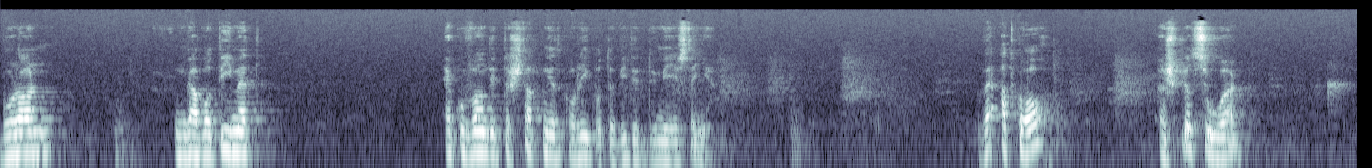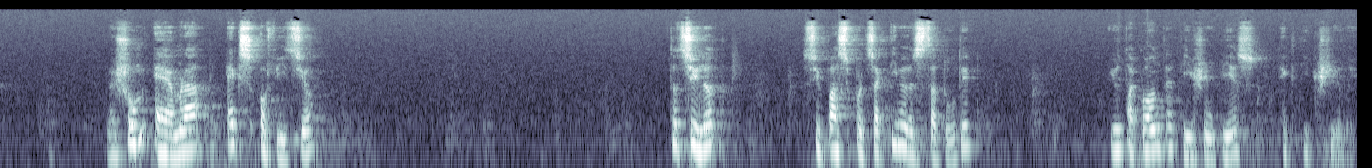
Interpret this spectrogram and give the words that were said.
buron nga votimet e Kuvendit të shtatëmbëdhjetë korrikut të vitit dy mijë e njëzet e një. Dhe atë kohë është plotësuar me shumë emra ex officio të cilët, sipas përcaktimeve të statutit, iu takonte të ishin pjesë e këtij këshilli.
